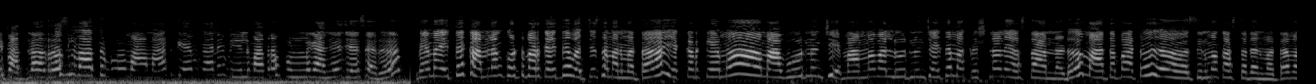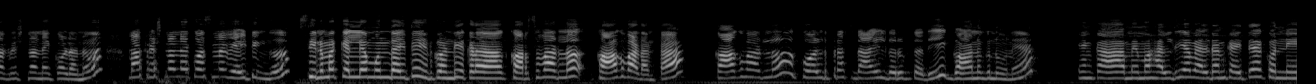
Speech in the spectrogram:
ఈ పద్నాలుగు రోజులు మాత్రం మా మాటకి ఏం కానీ వీళ్ళు మాత్రం ఫుల్గా ఎంజాయ్ చేశారు. మేమైతే కమలం కొట్టు వరకు అయితే వచ్చేసాం అనమాట ఎక్కడికేమో మా ఊరు నుంచి మా అమ్మ వాళ్ళ ఊరు నుంచి అయితే మా కృష్ణనే వస్తా అన్నాడు. మాతో పాటు సినిమాకి వస్తాడనమాట మా కృష్ణనే కూడాను. మా కృష్ణనే కోసమే వెయిటింగ్ సినిమాకి వెళ్ళే ముందు అయితే ఇదిగోండి ఇక్కడ కొరసవాడలో కాగువాడంట. కాగువాడలో కోల్డ్ ప్రెస్డ్ ఆయిల్ దొరుకుతుంది గానుగ నూనె. ఇంకా మేము హల్దియా వెళ్ళడానికి అయితే కొన్ని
